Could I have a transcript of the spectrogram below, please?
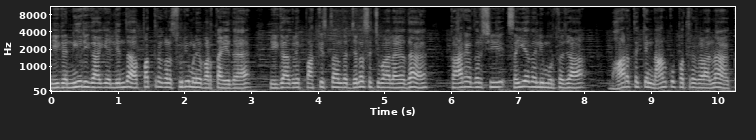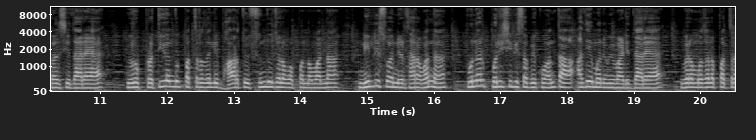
ಈಗ ನೀರಿಗಾಗಿ ಅಲ್ಲಿಂದ ಪತ್ರಗಳ ಸುರಿಮಳೆ ಬರ್ತಾ ಇದೆ. ಈಗಾಗಲೇ ಪಾಕಿಸ್ತಾನದ ಜಲ ಸಚಿವಾಲಯದ ಕಾರ್ಯದರ್ಶಿ ಸೈಯದ್ ಅಲಿ ಮುರ್ತಜಾ ಭಾರತಕ್ಕೆ ನಾಲ್ಕು ಪತ್ರಗಳನ್ನು ಕಳಿಸಿದ್ದಾರೆ. ಇವರು ಪ್ರತಿಯೊಂದು ಪತ್ರದಲ್ಲಿ ಭಾರತ ಸಿಂಧು ಜಲ ಒಪ್ಪಂದವನ್ನ ನಿಲ್ಲಿಸುವ ನಿರ್ಧಾರವನ್ನ ಪುನರ್ ಪರಿಶೀಲಿಸಬೇಕು ಅಂತ ಅದೇ ಮನವಿ ಮಾಡಿದ್ದಾರೆ. ಇವರ ಮೊದಲ ಪತ್ರ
